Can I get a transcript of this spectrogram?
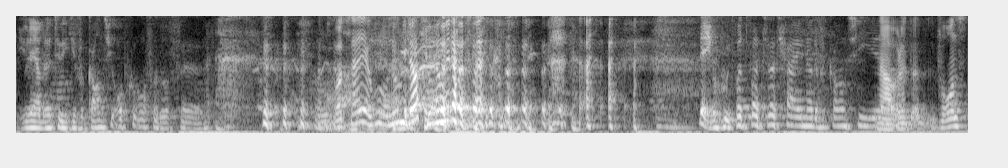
Jullie hebben natuurlijk je vakantie opgeofferd of... Uh... wat zei je? Hoe noem je dat? Hoe noem je dat? nee, maar goed, wat, wat, wat ga je naar de vakantie? Uh... Nou, dat, voor ons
